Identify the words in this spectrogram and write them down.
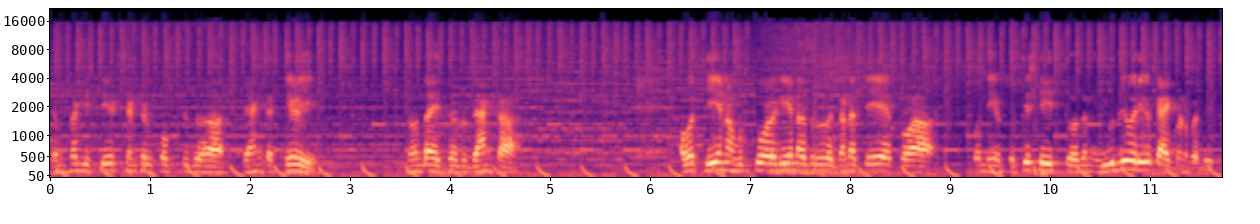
Jamkhandi state central cooperative bank ಅಂತೇಳಿ ನೋಂದಾಯಿತದ ಬ್ಯಾಂಕ. ಅವತ್ತೇನು ಹುಟ್ಟುವೊಳಗೆ ಏನಾದ್ರೂ ಘನತೆ ಅಥವಾ ಒಂದು ಪ್ರತಿಷ್ಠೆ ಇತ್ತು, ಅದನ್ನು ಇಲ್ಲಿವರೆಗೂ ಕಾಯ್ಕೊಂಡು ಬಂದಿದೆ.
